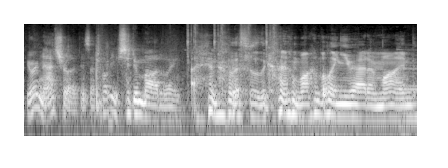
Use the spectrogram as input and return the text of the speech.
You're a natural at this. I told you you should do modeling. I didn't know this was the kind of modeling you had in mind.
